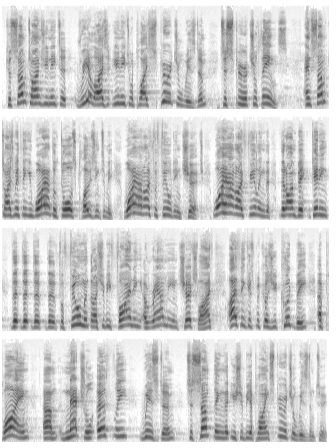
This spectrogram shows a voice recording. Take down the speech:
Because sometimes you need to realize that you need to apply spiritual wisdom to spiritual things. And sometimes we're thinking, why are the doors closing to me? Why aren't I fulfilled in church? Why aren't I feeling that, that I'm getting the, the, the, the fulfillment that I should be finding around me in church life? I think it's because you could be applying um, natural, earthly wisdom to something that you should be applying spiritual wisdom to.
